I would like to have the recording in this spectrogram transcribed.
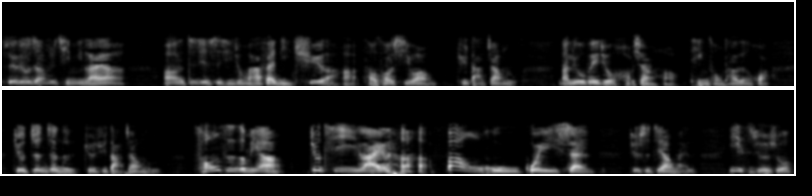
所以刘璋就请你来啊啊，这件事情就麻烦你去了哈。曹操希望去打张鲁，那刘备就好像哈听从他的话。就真正的就去打张鲁，从此怎么样就起来了，放虎归山，就是这样来的。意思就是说，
